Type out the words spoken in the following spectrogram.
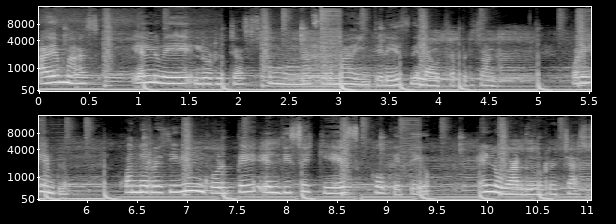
Además, él ve los rechazos como una forma de interés de la otra persona. Por ejemplo, cuando recibe un golpe, él dice que es coqueteo en lugar de un rechazo.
